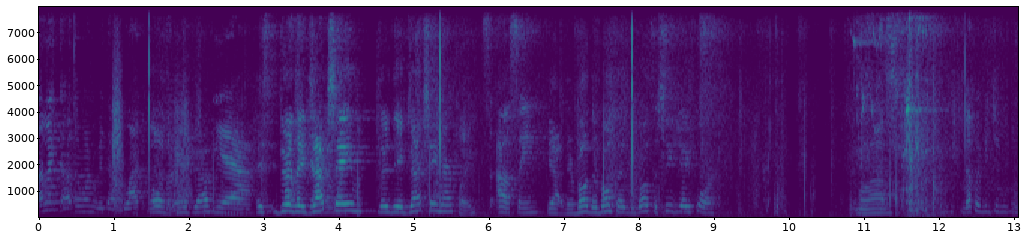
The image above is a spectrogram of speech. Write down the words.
I like the other one with the black. Oh, the leather. paint job? Yeah. It's, they're the like the exact other same. They're the exact same airplane. Oh, same. Yeah, they're both. They're both. A, they're both a CJ4. Wow. Bakit video mo?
